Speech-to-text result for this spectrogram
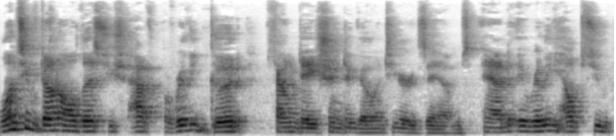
Once you've done all this, you should have a really good foundation to go into your exams, and it really helps you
